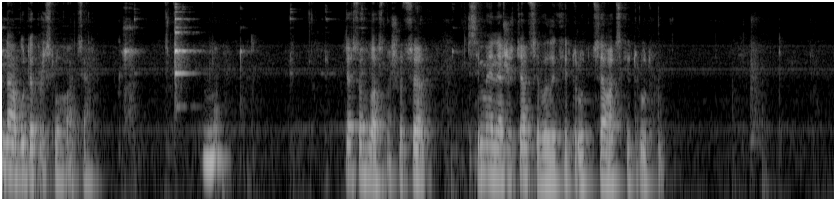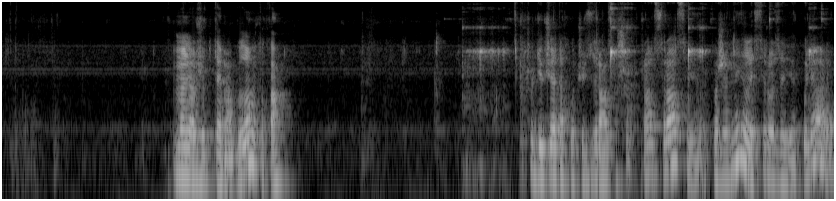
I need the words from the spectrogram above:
Да, буде прислугатися. Ну. Я согласна, що це сімейне життя це великий труд, це адський труд. У мене вже тема була така. Що дівчата хочуть зразу, щоб раз-раз поженились, розові окуляри.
